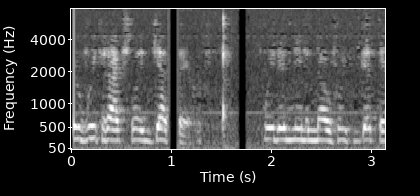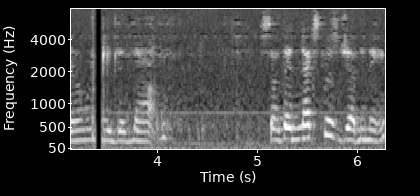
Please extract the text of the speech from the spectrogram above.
prove we could actually get there. We didn't even know if we could get there when we did that. So then next was Gemini.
